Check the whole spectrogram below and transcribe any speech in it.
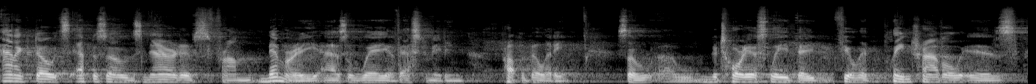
anecdotes, episodes, narratives from memory as a way of estimating probability. So, uh, notoriously, they feel that plane travel is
